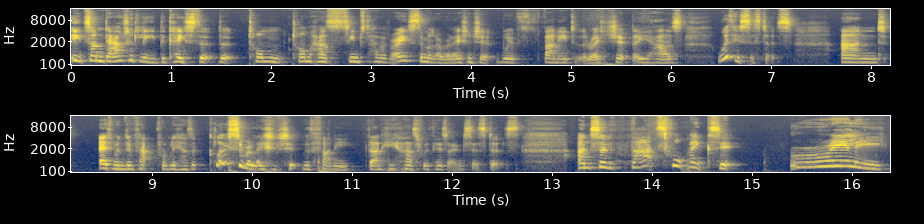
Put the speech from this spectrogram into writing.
it's undoubtedly the case that, that Tom Tom has seems to have a very similar relationship with Fanny to the relationship that he has with his sisters, and Edmund in fact probably has a closer relationship with Fanny than he has with his own sisters, and so that's what makes it really.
